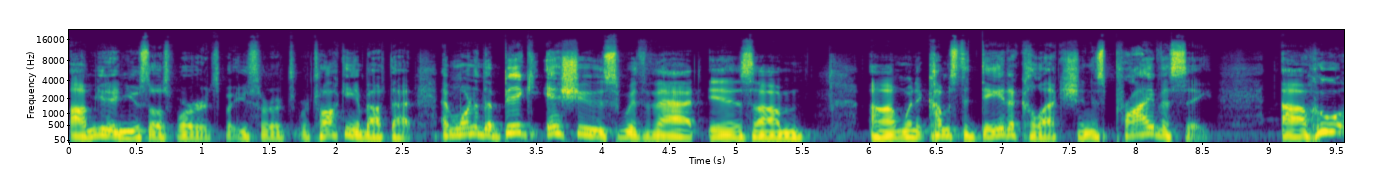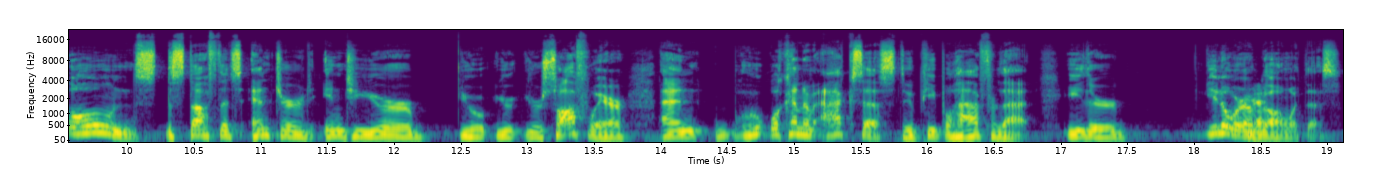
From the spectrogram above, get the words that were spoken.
Um, you didn't use those words, but you sort of were talking about that. And one of the big issues with that is um, uh, when it comes to data collection is privacy. Uh, who owns the stuff that's entered into your your, your, your software and wh- what kind of access do people have for that? Either, you know where I'm going with this.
